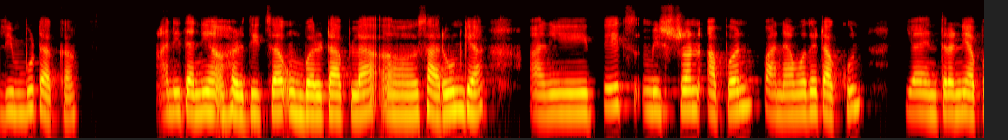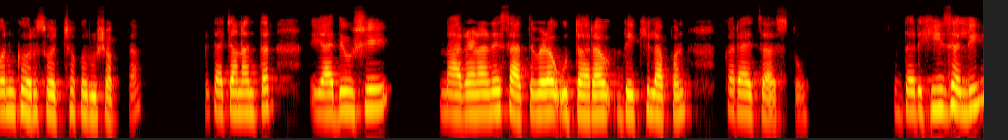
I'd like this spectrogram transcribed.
लिंबू टाका आणि त्यांनी हळदीचा उंबरठा आपला सारवून घ्या आणि तेच मिश्रण आपण पाण्यामध्ये टाकून या यंत्राने आपण घर स्वच्छ करू शकता. त्याच्यानंतर या दिवशी नारळाने सात वेळा उतारा देखील आपण करायचा असतो. तर ही झाली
